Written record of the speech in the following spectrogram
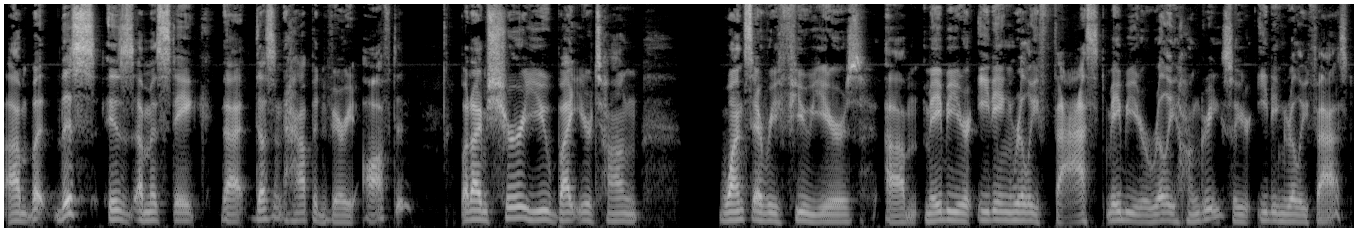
Um, but this is a mistake that doesn't happen very often. But I'm sure you bite your tongue once every few years. Um, maybe you're eating really fast. Maybe you're really hungry, so you're eating really fast.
